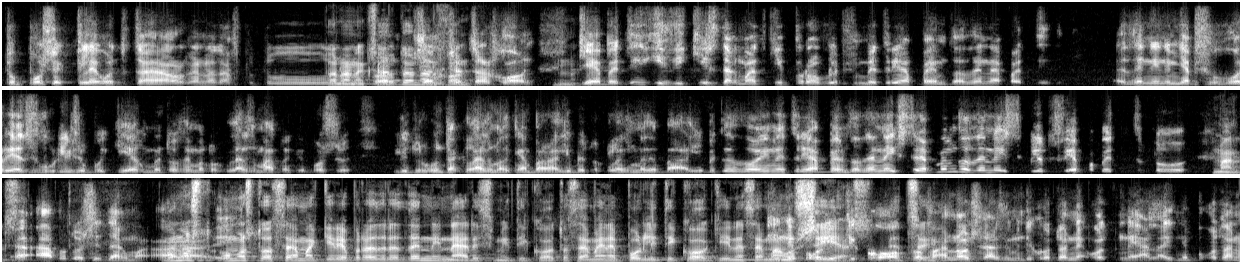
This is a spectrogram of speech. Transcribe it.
το πώς εκλέγονται τα όργανα αυτού του των ανεξάρτητων αρχών. αρχών. Ναι. Και απαιτεί ειδική συνταγματική πρόβλεψη με τρία πέμπτα. Δεν απαιτεί ε, δεν είναι μια ψηφοφορία της Βουλής όπου εκεί έχουμε το θέμα των κλασμάτων και πώς λειτουργούν τα κλάσματα και αν παραλείπεται το κλάσμα δεν παραλείπεται. Εδώ είναι 3 πέμπτα. Δεν έχεις 3 πέμπτα, δεν έχεις την πλειοψηφία που απαιτείται το, από το Σύνταγμα. Όμω ε... το θέμα, κύριε Πρόεδρε, δεν είναι αριθμητικό. Το θέμα είναι πολιτικό και είναι θέμα ουσίας. Είναι πολιτικό. Προφανώς είναι αριθμητικό. Όταν, ναι, αλλά είναι, όταν,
